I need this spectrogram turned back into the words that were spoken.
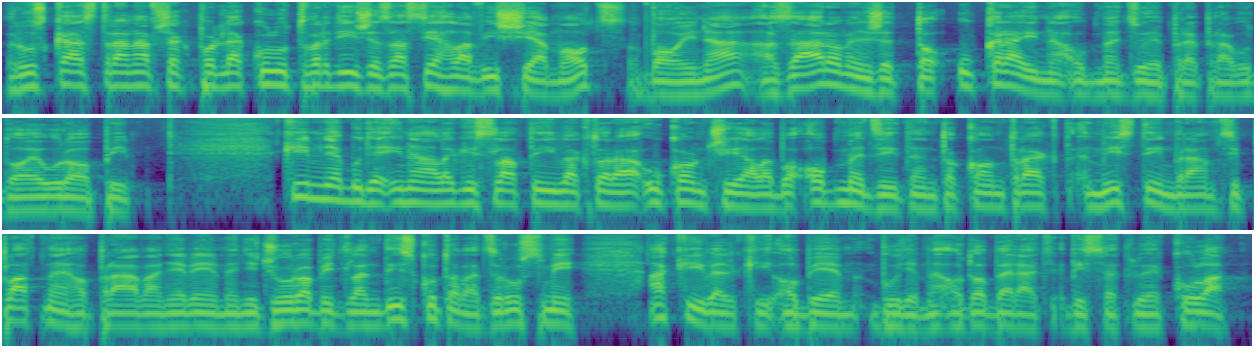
Ruská strana však podľa Kulu tvrdí, že zasiahla vyššia moc, vojna a zároveň, že to Ukrajina obmedzuje prepravu do Európy. Kým nebude iná legislatíva, ktorá ukončí alebo obmedzí tento kontrakt, my s tým v rámci platného práva nevieme nič urobiť, len diskutovať s Rusmi, aký veľký objem budeme odoberať, vysvetľuje Kula.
